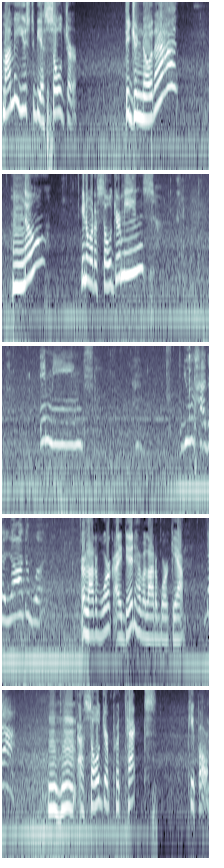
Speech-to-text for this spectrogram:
Mommy used to be a soldier. Did you know that? No? You know what a soldier means? It means you had a lot of work. A lot of work. I did have a lot of work, yeah. Yeah. Mm-hmm. A soldier protects people.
